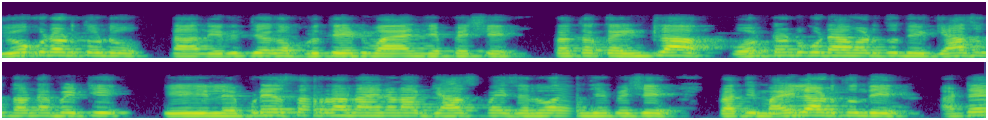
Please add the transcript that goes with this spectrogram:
యువకుడు అడుగుతుండు నా నిరుద్యోగ భృతి ఏటు అని చెప్పేసి ప్రతి ఒక్క ఇంట్లో వంట కూడా ఏమడుతుంది గ్యాస్ దండం పెట్టి వీళ్ళు ఎప్పుడేస్తారా నాయన నా గ్యాస్ పైసలు? అని చెప్పేసి ప్రతి మహిళ అడుతుంది అంటే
